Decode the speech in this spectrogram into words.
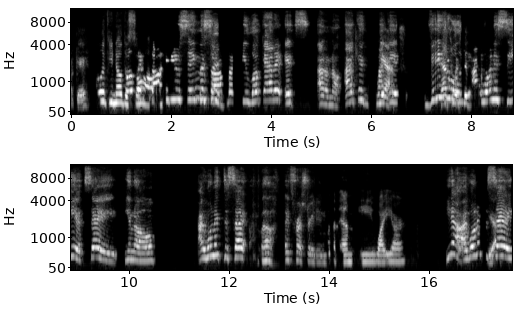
Okay. Well, if you know the Well, song, it's not- if you sing the Listen. song, but if you look at it, it's I don't know. I could like it visually. the- I want to see it say, you know, I want it to say. Ugh, it's frustrating. with an M E Y E R. Yeah, I wanted to Yeah. say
